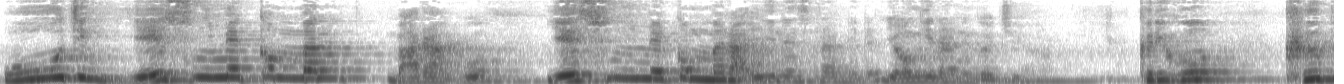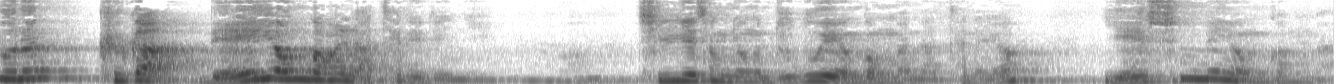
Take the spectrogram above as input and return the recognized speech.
오직 예수님의 것만 말하고 예수님의 것만 알리는 사람이 영이라는 거죠. 그리고 그분은 그가 내 영광을 나타내리니 진리의 성령은 누구의 영광만 나타내요? 예수님의 영광만.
